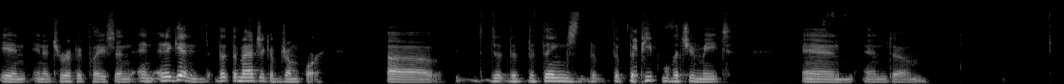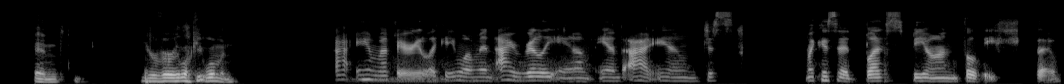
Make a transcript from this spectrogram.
in in a terrific place. And and and again, the, the magic of drum corps, uh, the the, the things, the, the, the people that you meet, and and um, and you're a very lucky woman. I am a very lucky woman. I really am. And I am just, like I said, blessed beyond belief. So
